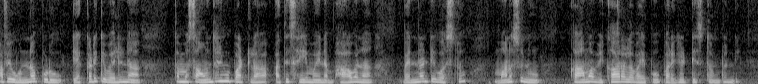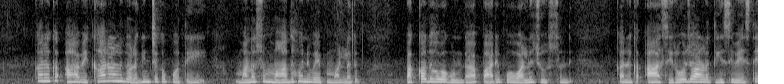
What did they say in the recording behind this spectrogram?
అవి ఉన్నప్పుడు ఎక్కడికి వెళ్ళినా తమ సౌందర్యం పట్ల అతిశయమైన భావన వెన్నంటి వస్తూ మనసును కామ వికారాల వైపు పరిగెట్టిస్తుంటుంది. కనుక ఆ వికారాలను తొలగించకపోతే మనసు మాధవుని వైపు మల్లదు పక్కదోవ గుండా పారిపోవాలని చూస్తుంది. కనుక ఆ శిరోజాలను తీసివేస్తే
